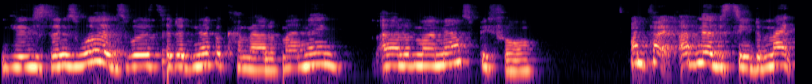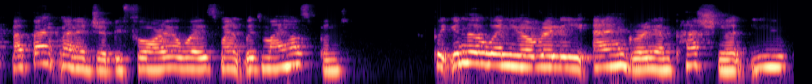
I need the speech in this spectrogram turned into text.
use those words, words that had never come out of my name, out of my mouth before. In fact, I've never seen a bank, a bank manager before. I always went with my husband. But you know, when you're really angry and passionate, you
